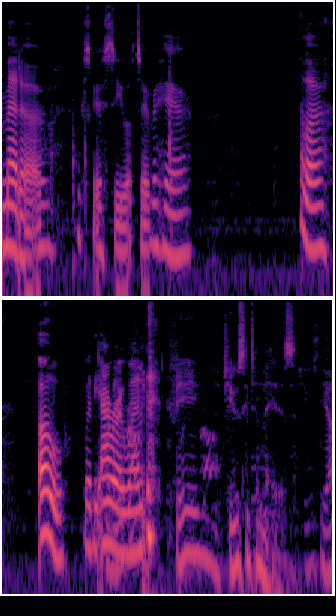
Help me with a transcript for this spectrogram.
Meadow. Let's go see what's over here. Hello. Oh, where the arrow went. Big, juicy tomatoes. Yum.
